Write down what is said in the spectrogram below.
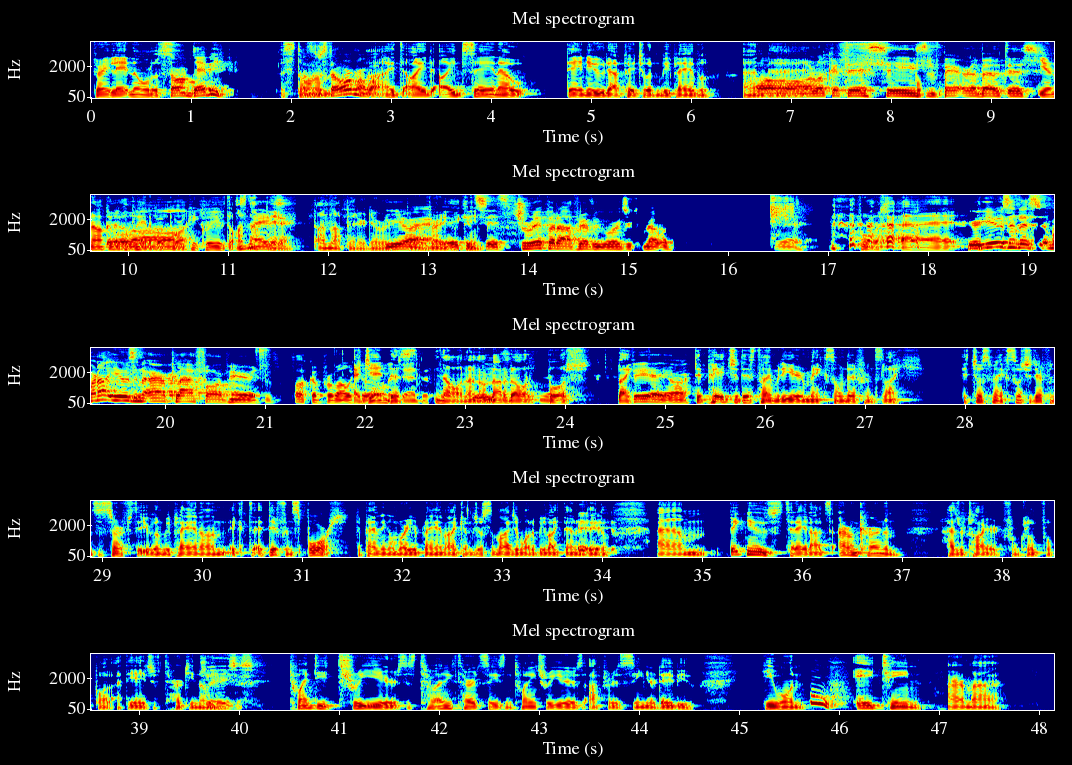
Very late notice. Storm Debbie. A storm, storm or what? I'd, I'd I'd say now they knew that pitch wouldn't be playable, and Oh, uh, look at this. He's bitter about this. you're not going to complain about Oh, Páirc Uí Chaoimh. Though. I'm not snake. bitter. I'm not bitter. They were, You they were a are. very good can it's dripping off every word you come out with. Yeah. But uh, You're using this. We're not using our platform here to fucking promote agendas. agenda. No, no, no, not at all. Yeah. But like VAR. the pitch at this time of the year makes some difference. Like it just makes such a difference. The surface that you're going to be playing on, it's a different sport depending on where you're playing. I can just imagine what it'd be like down in Dingle. Um, big news today, lads. Aaron Kernan has retired from club football at the age of 39. Jesus. 23 years, his 23rd season, 23 years after his senior debut. He won 18 Armagh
